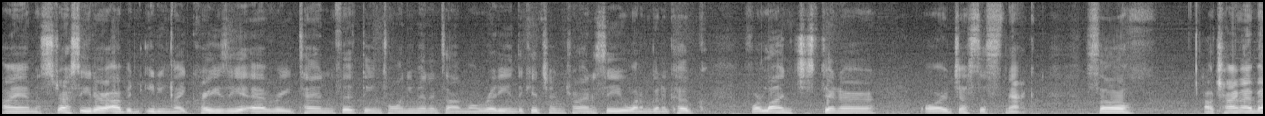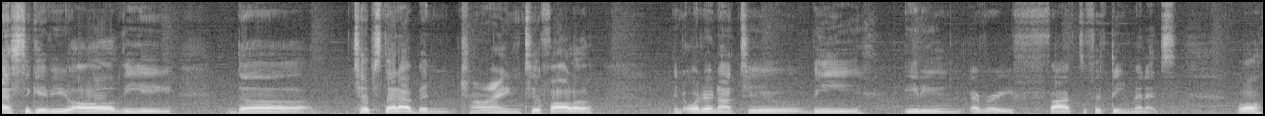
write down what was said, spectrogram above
I am a stress eater. I've been eating like crazy every 10, 15, 20 minutes. I'm already in the kitchen trying to see what I'm going to cook for lunch, dinner, or just a snack. So, I'll try my best to give you all the the tips that I've been trying to follow in order not to be eating every 5 to 15 minutes. Well,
